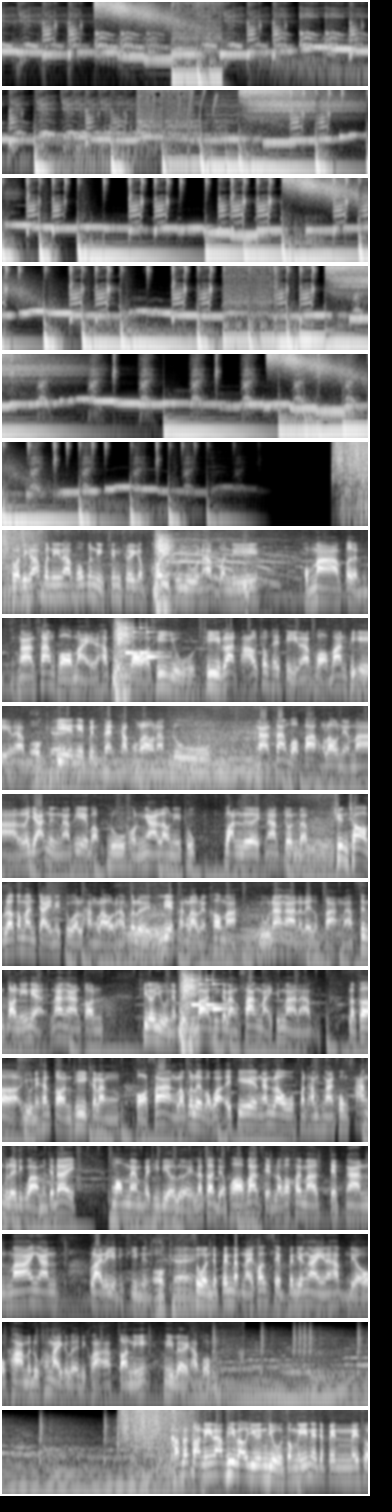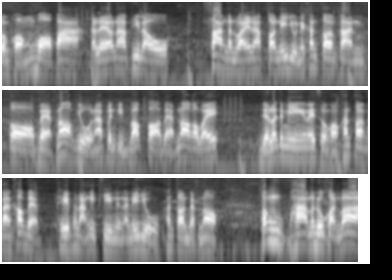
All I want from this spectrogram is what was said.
yeah, yeah. สวัสดีครับวันนี้นะครับพบกันอีกเช่นเคยกับค่อยทูยูนะครับ วันนี้ผมมาเปิดงานสร้างบ่อใหม่นะครับ เป็นบ่อที่อยู่ที่ลาดพร้าวโชคชัยสี่นะครับบ่อบ้านพี่เอนะครับโอเค พี่เอเนี่ยเป็นแฟนคลับของเรานะครับ ดูงานสร้างบ่อปลาของเราเนี่ยมาระยะหนึ่งนะพี่เอบอกดูผลงานเรานี่ทุกวันเลยนะครับจนแบบชื่นชอบแล้วก็มั่นใจในตัวทางเรานะครับ ก็เลยเรียกทางเราเนี่ยเข้ามาดูหน้างานอะไรต่างๆนะครับ ซึ่งตอนนี้เนี่ยหน้างานตอนที่เราอยู่เนี่ยเป็นบ้านที่กำลังสร้างใหม่ขึ้นมานะครับ แล้วก็อยู่ในขั้นตอนที่กำลังก่อสร้างเราก็เลยบอกว่าเอ้ยพี่เองั้นเรามาทำงานโครงสร้างไปเลยดีกว่า มันจะได้มอมแมมไปทีเดียวเลย แล้วก็เดี๋ยวพอบ้านเสร็จเราก็ค่อยมาเต็บงานไม้งานรายละเอียดอีกทีหนึ่ง Okay. ส่วนจะเป็นแบบไหนคอนเซปต์เป็นยังไงนะครับ เดี๋ยวพามาดูข้างในกันเลยดีกว่าครับ ตอนนี้นี่เลยครับผม ครับและตอนนี้นะครับที่เรายืนอยู่ตรงนี้เนี่ยจะเป็นในส่วนของบ่อปลากันแล้วนะครับที่เรา สร้างกันไว้นะครับ ตอนนี้อยู่ในขั้นตอนการก่อแบบนอกอยู่นะเป็นอิฐบล็อกก่อแบบนอกเอาไว้ เดี๋ยวเราจะมีในส่วนของขั้นตอนการเข้าแบบเทผนังอีกทีหนึ่งอันนี้อยู่ขั้นตอนแบบนอก ต้องพามาดูก่อนว่า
